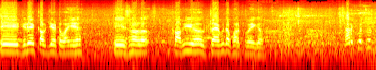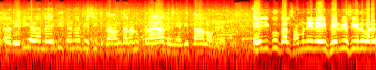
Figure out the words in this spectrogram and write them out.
ਤੇ ਜਿਹੜੇ ਕਬਜ਼ੇ ਹਟਵਾਏ ਆ ਤੇ ਇਸ ਨਾਲ ਕਾਫੀ ਟ੍ਰੈਫਿਕ ਦਾ ਫ਼ਰਕ ਪਏਗਾ। ਸਰ ਕੁਝ ਰੇੜੀ ਵਾਲਿਆਂ ਦਾ ਇਹ ਵੀ ਕਹਿਣਾ ਵੀ ਅਸੀਂ ਦੁਕਾਨਦਾਰਾਂ ਨੂੰ ਕਿਰਾਇਆ ਦਿੰਦੇ ਆ ਜੀ ਤਾਂ ਲਾਉਣੇ ਆ ਇਹ ਜੀ ਕੋਈ ਗੱਲ ਸਾਹਮਣੇ ਨਹੀਂ ਆਈ ਫਿਰ ਵੀ ਅਸੀਂ ਇਹਦੇ ਬਾਰੇ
